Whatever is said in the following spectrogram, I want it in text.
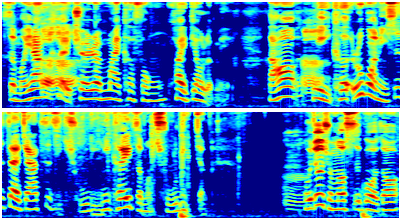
怎么样可以确认麦克风坏掉了没？然后你可，如果你是在家自己处理，你可以怎么处理？这样，我就全部都试过之后，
